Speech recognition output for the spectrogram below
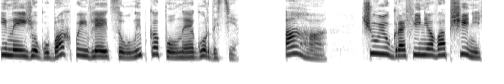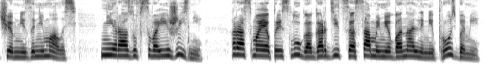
и на ее губах появляется улыбка, полная гордости. «Ага, Чую, графиня вообще ничем не занималась, ни разу в своей жизни, раз моя прислуга гордится самыми банальными просьбами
